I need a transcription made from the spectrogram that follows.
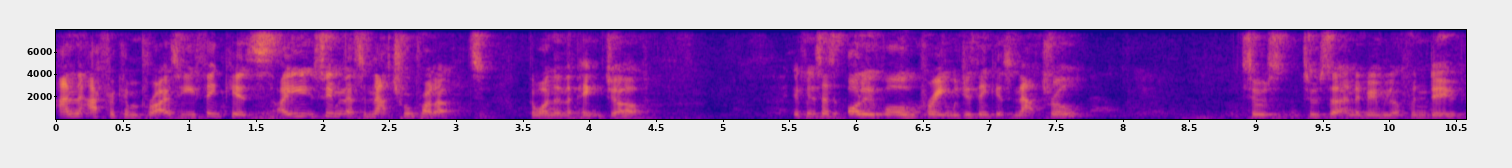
and the African Pride. So you think it's, are you assuming that's a natural product, the one in the pink jar? If it says olive oil cream, would you think it's natural? To, to a certain degree, we often do.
